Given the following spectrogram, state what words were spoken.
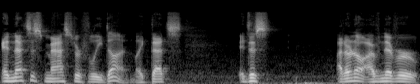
and that's just masterfully done like that's it just i don't know i've never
